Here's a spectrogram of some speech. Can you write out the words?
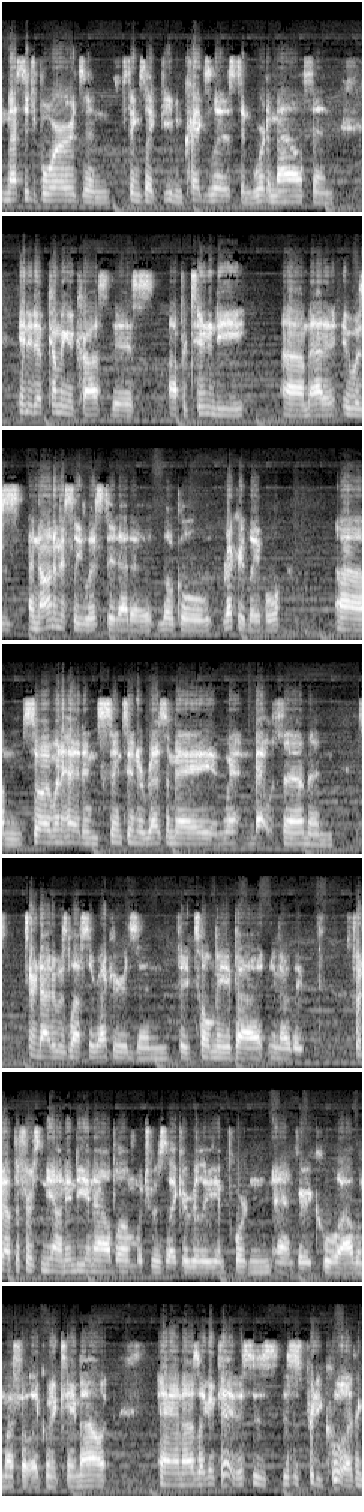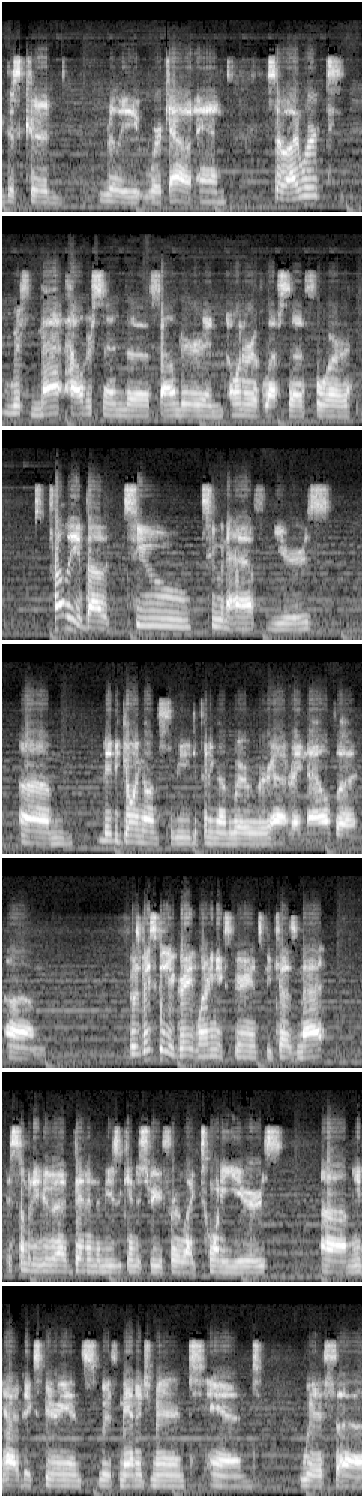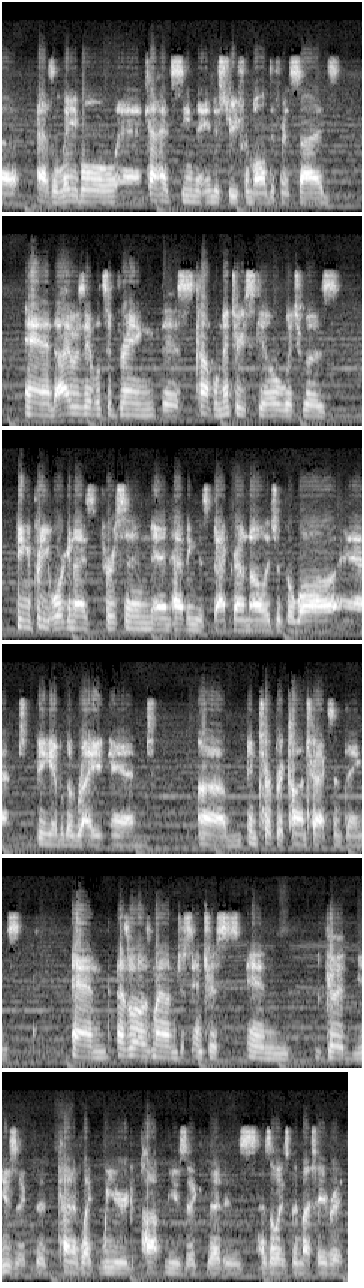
message boards and things like even Craigslist and word of mouth, and ended up coming across this opportunity. Um, at a, it was anonymously listed at a local record label. Um, so I went ahead and sent in a resume and went and met with them, and turned out it was Lefse Records, and they told me about you know they put out the first Neon Indian album, which was like a really important and very cool album. I felt like when it came out, and I was like, okay, this is this is pretty cool. I think this could really work out, and so I worked with Matt Halverson, the founder and owner of Lefse, for probably about two two and a half years. Um, maybe going on three, depending on where we're at right now. But um, it was basically a great learning experience because Matt is somebody who had been in the music industry for like 20 years. Um, he'd had experience with management and with uh, as a label, and kind of had seen the industry from all different sides. And I was able to bring this complementary skill, which was being a pretty organized person and having this background knowledge of the law and being able to write and um, interpret contracts and things, and as well as my own just interests in good music, that kind of like weird pop music that is has always been my favorite.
